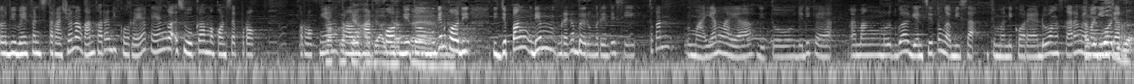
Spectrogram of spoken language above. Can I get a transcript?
lebih banyak fans internasional kan karena di Korea kayak nggak suka sama konsep rock rocknya Rock-rock terlalu yang hardcore agak-agak, gitu. eh, Mungkin bener. kalau di di Jepang dia mereka baru merintis sih. Itu kan lumayan lah ya gitu. Jadi kayak emang menurut gua agensi itu nggak bisa cuma di Korea doang. Sekarang Tapi memang gue ngincar juga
